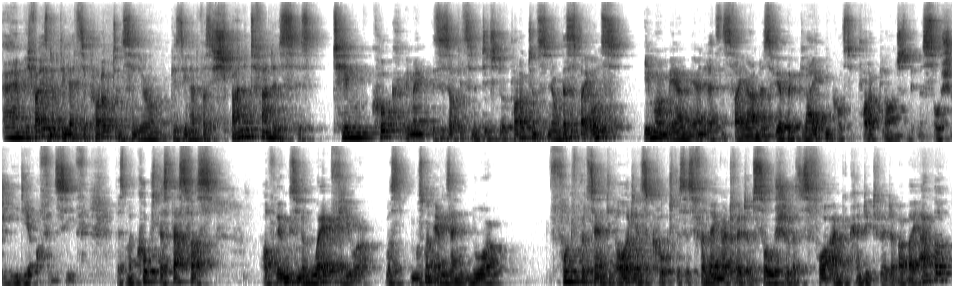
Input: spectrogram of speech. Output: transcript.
Ähm, ich weiß nicht, ob die letzte Product-Inszenierung gesehen hat. Was ich spannend fand, ist, ist Tim Cook. Ich meine, es ist auch jetzt eine Digital Product-Inszenierung. Das ist bei uns immer mehr und mehr in den letzten zwei Jahren, dass wir begleiten große Product Launches mit einer Social Media Offensiv. Dass man guckt, dass das, was auf irgendeinem Webviewer, was, muss man ehrlich sagen, nur 5% die Audience guckt, dass es verlängert wird im Social, dass es vorangekündigt wird. Aber bei Apple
